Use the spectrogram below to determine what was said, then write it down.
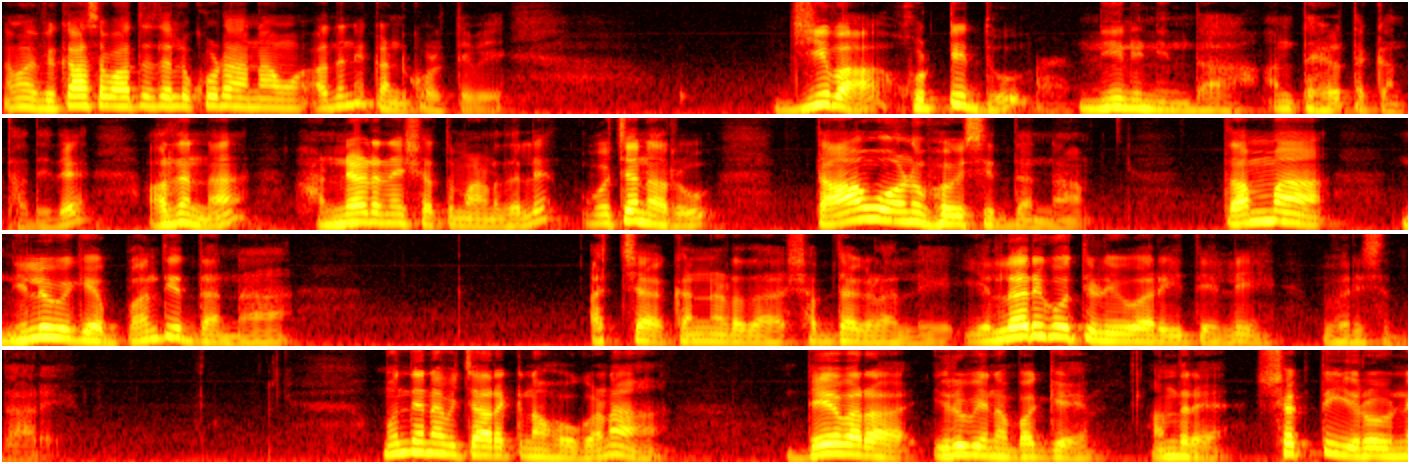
ನಮ್ಮ ವಿಕಾಸವಾದದಲ್ಲೂ ಕೂಡ ನಾವು ಅದನ್ನೇ ಕಂಡುಕೊಳ್ತೀವಿ. ಜೀವ ಹುಟ್ಟಿದ್ದು ನೀರಿನಿಂದ ಅಂತ ಹೇಳ್ತಕ್ಕಂಥದ್ದಿದೆ. ಅದನ್ನು ಹನ್ನೆರಡನೇ ಶತಮಾನದಲ್ಲಿ ವಚನರು ತಾವು ಅನುಭವಿಸಿದ್ದನ್ನು, ತಮ್ಮ ನಿಲುವಿಗೆ ಬಂದಿದ್ದನ್ನು, ಅಚ್ಚ ಕನ್ನಡದ ಶಬ್ದಗಳಲ್ಲಿ ಎಲ್ಲರಿಗೂ ತಿಳಿಯುವ ರೀತಿಯಲ್ಲಿ ವಿವರಿಸಿದ್ದಾರೆ. ಮುಂದಿನ ವಿಚಾರಕ್ಕೆ ನಾವು ಹೋಗೋಣ. ದೇವರ ಇರುವಿನ ಬಗ್ಗೆ, ಅಂದರೆ ಶಕ್ತಿ ಇರುವಿನ,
